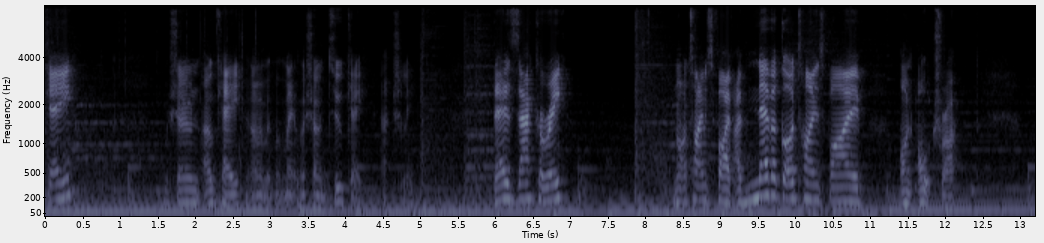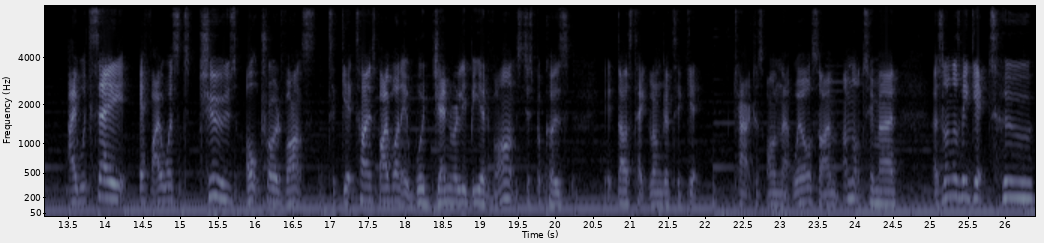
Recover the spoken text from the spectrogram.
Okay. Michonne. Okay. Michonne 2K, actually. There's Zachary. Not a times 5. I've never got a times 5 on Ultra. I would say if I was to choose Ultra Advanced to get times 5 on, it would generally be Advanced just because it does take longer to get characters on that wheel. So I'm, I'm not too mad. As long as we get two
